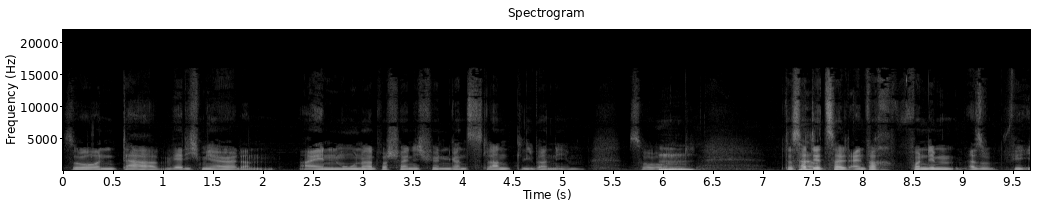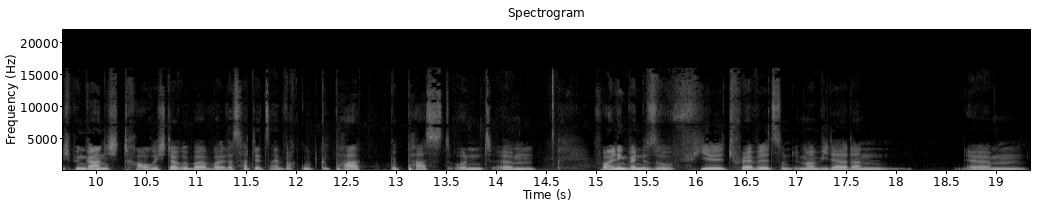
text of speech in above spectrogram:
So, und da werde ich mir dann einen Monat wahrscheinlich für ein ganzes Land lieber nehmen. So, mhm. und das hat ja. jetzt halt einfach von dem, also ich bin gar nicht traurig darüber, weil das hat jetzt einfach gut gepasst und mhm. ähm, vor allen Dingen, wenn du so viel travelst und immer wieder dann ähm,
